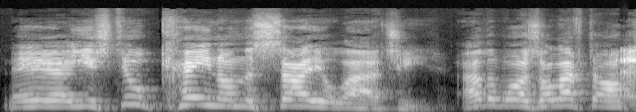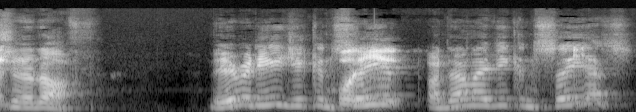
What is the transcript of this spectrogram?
Now are you're still keen on the sale, Archie. Otherwise, I'll have to auction it off. There it is. You can Well, see you- it. I don't know if you can see us.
